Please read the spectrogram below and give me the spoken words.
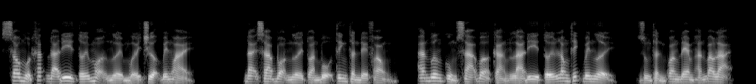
Sau một khắc đã đi tới mọi người mười trượng bên ngoài. Đại xa bọn người toàn bộ tinh thần đề phòng, an vương cùng xã bờ càng là đi tới long thích bên người, dùng thần quang đem hắn bao lại.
